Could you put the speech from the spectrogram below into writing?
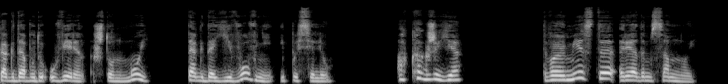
Когда буду уверен, что он мой, тогда его в ней и поселю». «А как же я?» «Твое место рядом со мной»,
